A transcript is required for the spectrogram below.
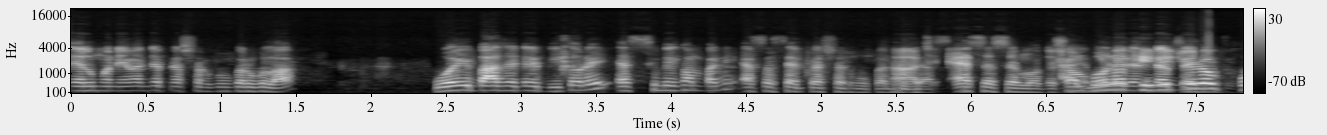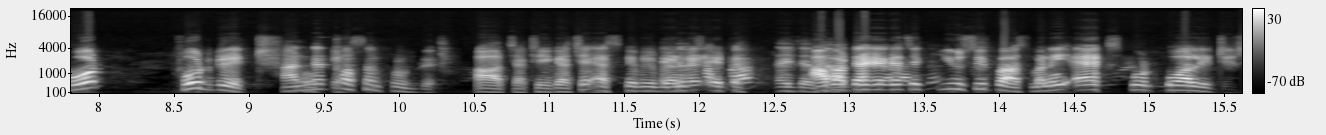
অ্যালুমিনিয়ামের যে প্রেসার কুকারগুলো ওই বাজেটের ভিতরেই এসসিবি কোম্পানি এসএসএর প্রেসার কুকার আছে এসএস এর মধ্যে হ্যাঁ, সম্পূর্ণ 304 food grade hundred percent food grade আচ্ছা ঠিক আছে এসকেবি ব্র্যান্ডের এটা আবার দেখা গেছে কিউসি পাস মানে এক্সপোর্ট কোয়ালিটির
